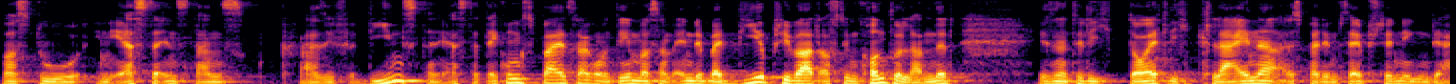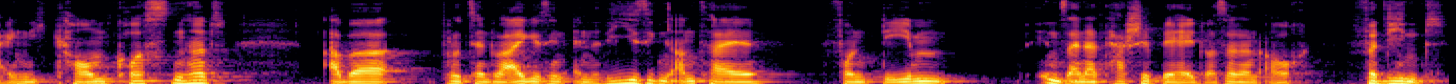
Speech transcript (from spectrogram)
was du in erster Instanz quasi verdienst, dein erster Deckungsbeitrag und dem, was am Ende bei dir privat auf dem Konto landet, ist natürlich deutlich kleiner als bei dem Selbstständigen, der eigentlich kaum Kosten hat, aber prozentual gesehen einen riesigen Anteil von dem in seiner Tasche behält, was er dann auch verdient.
